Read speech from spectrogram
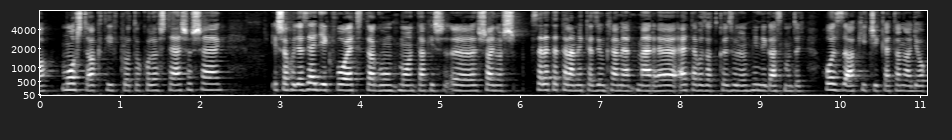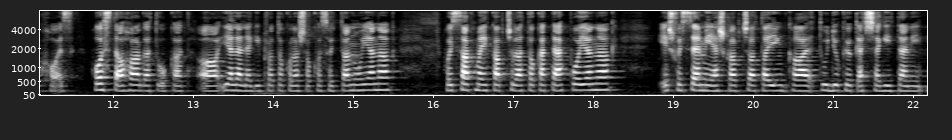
a most aktív protokollos társaság, és ahogy az egyik volt tagunk mondtak, és ö, sajnos szeretettel emlékezünk rá, mert már ö, eltávozott közülünk mindig azt mondta, hogy hozza a kicsiket a nagyokhoz. Hozta a hallgatókat a jelenlegi protokollosokhoz, hogy tanuljanak, hogy szakmai kapcsolatokat tápoljanak, és hogy személyes kapcsolatainkkal tudjuk őket segíteni.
